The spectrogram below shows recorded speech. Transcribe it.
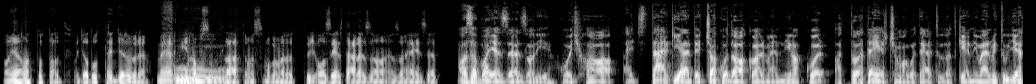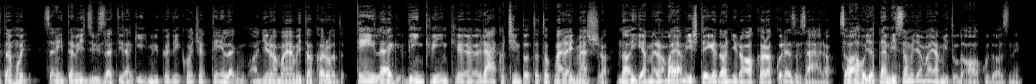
ajánlatot ad? Vagy adott egyelőre? Mert Fú. én abszolút látom ezt magam előtt, hogy azért áll ez a, ez a helyzet. Az a baj ezzel, Zoli, hogy ha egy sztár kijelent, hogy csak oda akar menni, akkor attól a teljes csomagot el tudod kérni. Mármint úgy értem, hogy szerintem így üzletileg így működik, hogyha tényleg annyira Miami-t akarod? Tényleg vink-vink rákacsintottatok már egymásra? Na igen, mert a Miami is téged annyira akar, akkor ez az ára. Szóval, hogy ott nem hiszem, hogy a Miami tud alkudozni.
